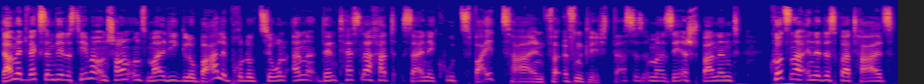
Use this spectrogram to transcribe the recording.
Damit wechseln wir das Thema und schauen uns mal die globale Produktion an, denn Tesla hat seine Q2-Zahlen veröffentlicht. Das ist immer sehr spannend. Kurz nach Ende des Quartals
